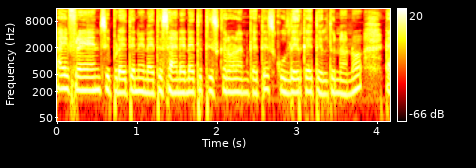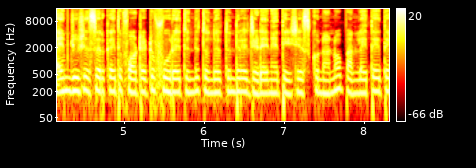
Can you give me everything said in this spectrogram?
హాయ్ ఫ్రెండ్స్ ఇప్పుడైతే నేనైతే శాండీని అయితే తీసుకురావడానికి అయితే స్కూల్ దగ్గరికి అయితే వెళ్తున్నాను. టైం చూసేసరికి అయితే ఫార్టీ టు ఫోర్ అవుతుంది. తొందర తొందరగా జడైన అయితే వేసేసుకున్నాను. పనులు అయితే అయితే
